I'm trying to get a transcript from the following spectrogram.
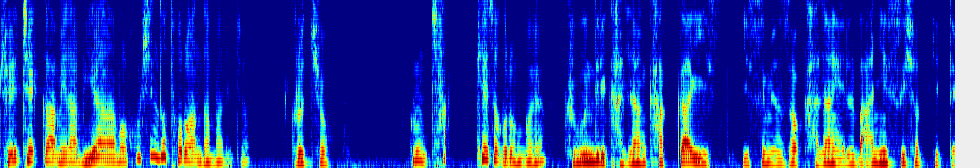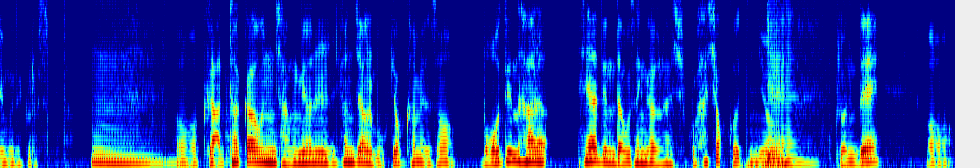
죄책감이나 미안함을 훨씬 더 토로한단 말이죠. 그렇죠. 그럼 착해서 그런 거예요? 그분들이 가장 가까이 있, 으면서 가장 애를 많이 쓰셨기 때문에 그렇습니다. 음. 어, 그 안타까운 장면을 현장을 목격하면서 뭐든 하, 해야 된다고 생각을 하시고 하셨거든요. 예. 그런데 어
